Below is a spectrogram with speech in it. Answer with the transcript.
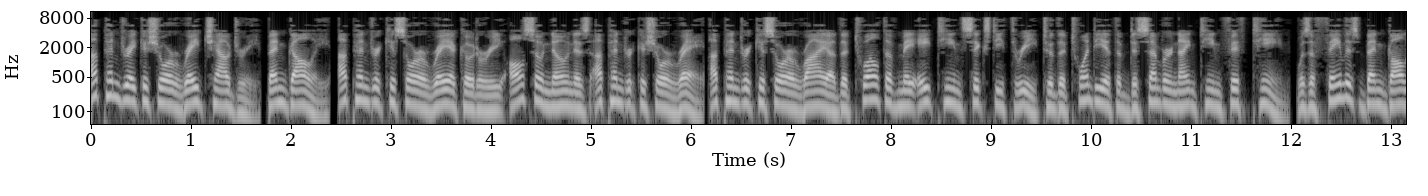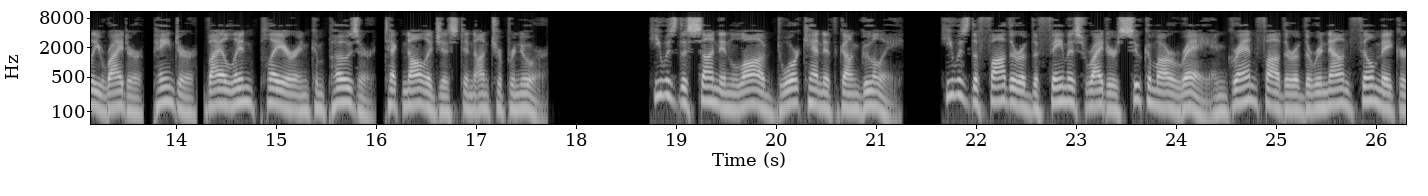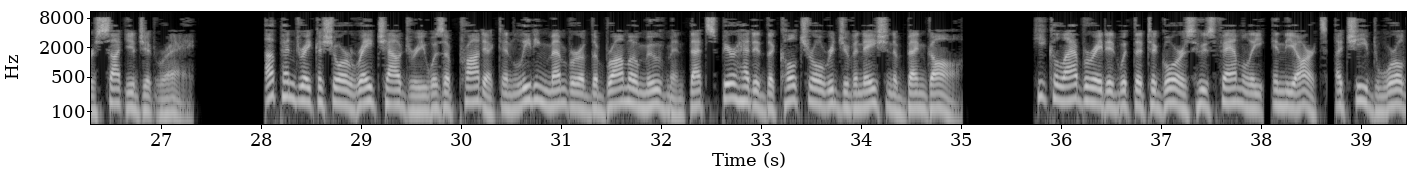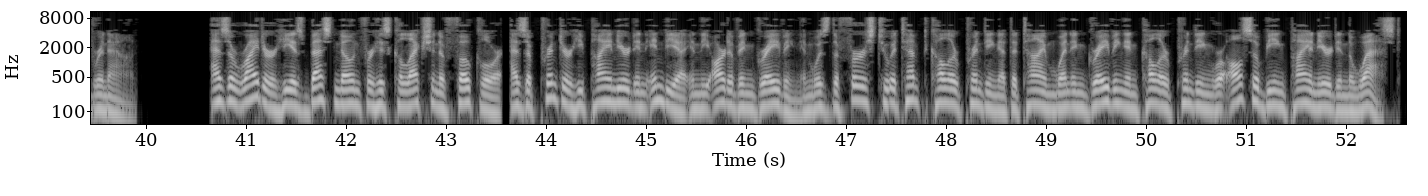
Upendrakishore Ray Chowdhury Bengali, Upendrakishora Rayakodari also known as Upendrakishore Ray Upendrakishora Raya the 12th of May 1863 to the 20th of December 1915 was a famous Bengali writer, painter, violin player and composer, technologist and entrepreneur. He was the son-in-law of Dwarkanath Ganguly. He was the father of the famous writer Sukumar Ray and grandfather of the renowned filmmaker Satyajit Ray. Upendrakishore Ray Chowdhury was a product and leading member of the Brahmo movement that spearheaded the cultural rejuvenation of Bengal. He collaborated with the Tagores whose family, in the arts, achieved world renown. As a writer he is best known for his collection of folklore, as a printer he pioneered in India in the art of engraving and was the first to attempt colour printing at the time when engraving and colour printing were also being pioneered in the West.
